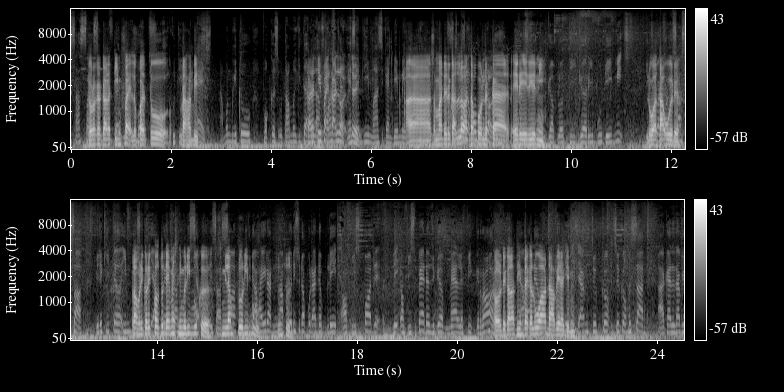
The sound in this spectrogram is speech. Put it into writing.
Sasa akan kalah team fight, lepas tu dah habis. Namun begitu fokus utama kita Kalah adalah fight kat pasukan Lord, betul? SMG menghasilkan damage Ah, sama ada dekat lot ataupun dekat area-area ni 33,000 damage Luar tower dia. Bila kita imbas Lah, recall apa tu damage telah 5,000 disiapkan ke? oleh Sasa, 90,000. Tidak hairan mengapa Susun. dia sudah pun ada Blade of Despair, Blade of Despair dan juga Malefic Roar. Kalau dia kalah team Yang fight kat mana luar, dah habis dah game. Yang cukup cukup besar. Akan tetapi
